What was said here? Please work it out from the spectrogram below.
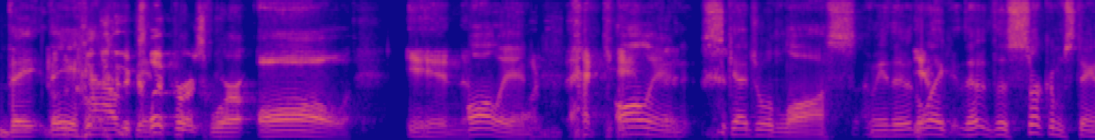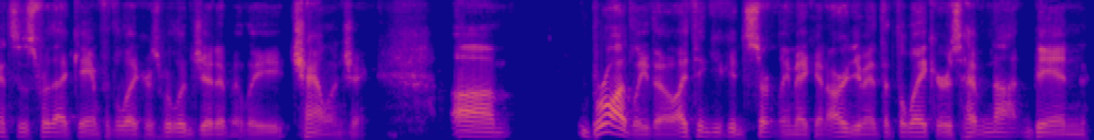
they they the, have the Clippers were all in all in that all in scheduled loss. I mean, the, the yeah. like the, the circumstances for that game for the Lakers were legitimately challenging. Um, broadly, though, I think you could certainly make an argument that the Lakers have not been,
